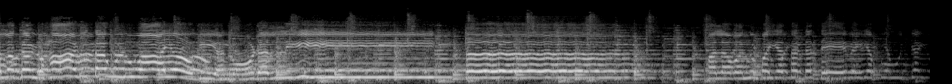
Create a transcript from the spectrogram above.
ಹೊಲದಳು ಹಾಡುತ್ತ ಉಳುವ ಯೋಗಿಯ ನೋಡಲ್ಲಿ. ಫಲವನ್ನು ಬಯಸದ ಸೇವೆಯ ಪೂಜೆ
